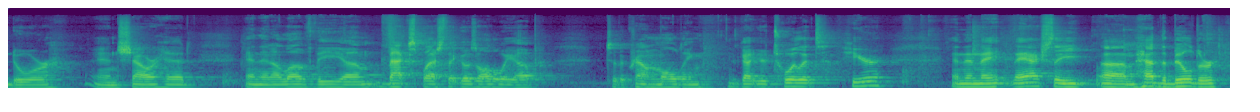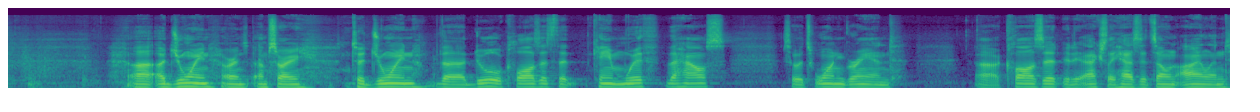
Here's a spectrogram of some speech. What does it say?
door and shower head. And then I love the um, backsplash that goes all the way up to the crown molding. You've got your toilet here, And then they, they actually um, had the builder uh, adjoin, or I'm sorry, to join the dual closets that came with the house. So it's one grand uh, closet. It actually has its own island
